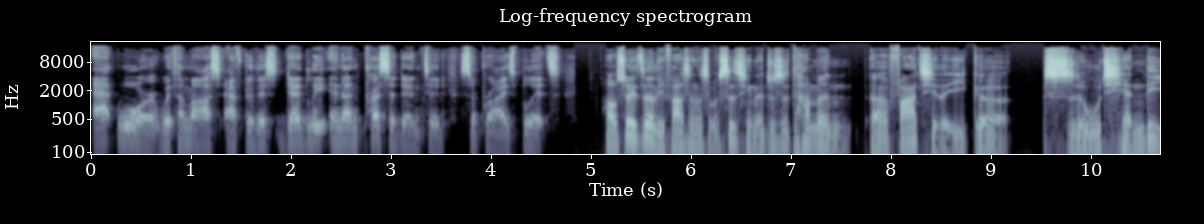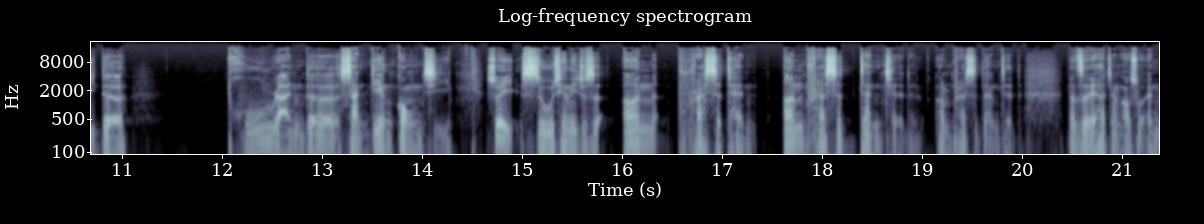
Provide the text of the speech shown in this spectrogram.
at war with Hamas after this deadly and unprecedented surprise blitz. 好，所以这里发生了什么事情呢？就是他们呃发起了一个史无前例的 突然的闪电攻击，所以史无前例就是 unprecedented unprecedented unprecedented。那这里他讲到说 an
